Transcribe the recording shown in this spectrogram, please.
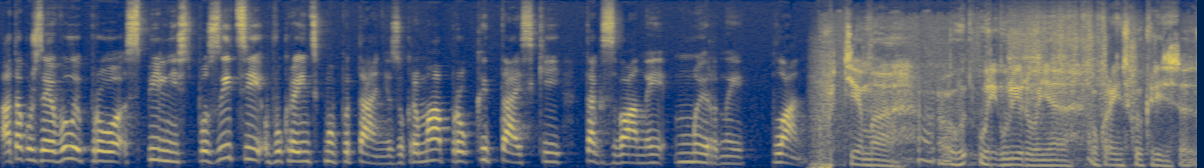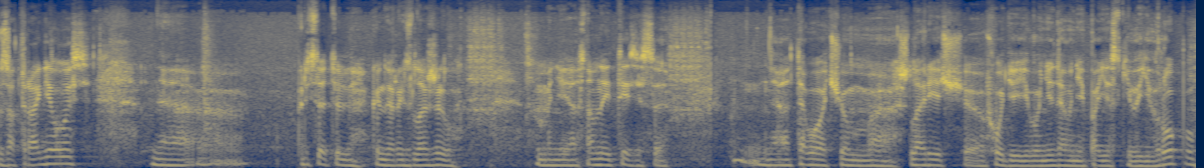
а також заявили про спільність позицій в українському питанні, зокрема про китайський так званий мирний план. Тема у- урегулирования украинского кризиса затрагивалась. Э, Председатель КНР изложил мне основные тезисы э, того, о чем э, шла речь э, в ходе его недавней поездки в Европу.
